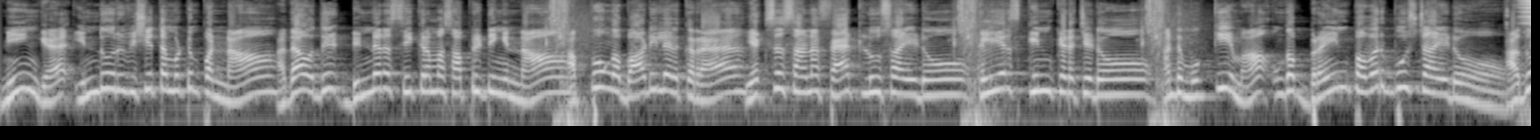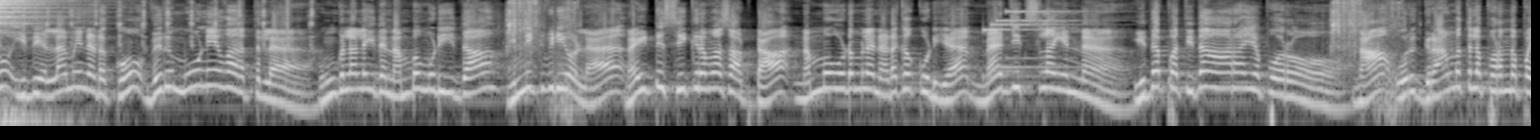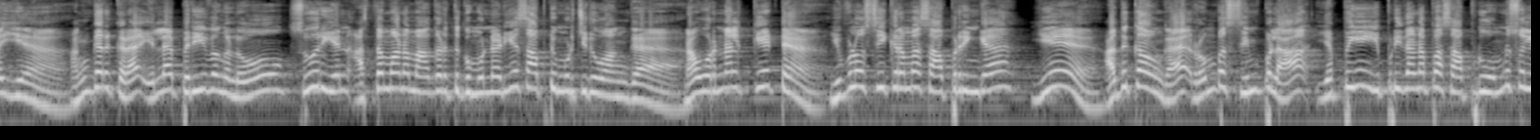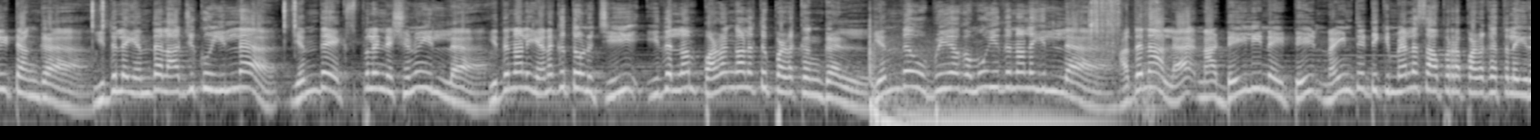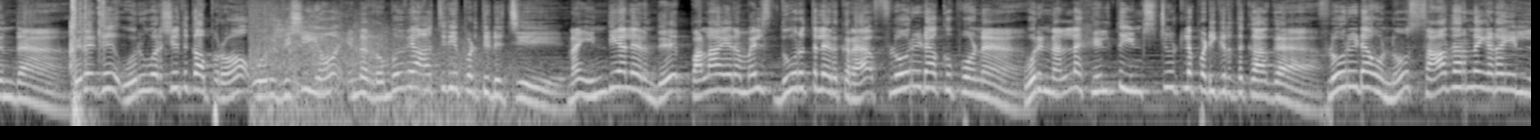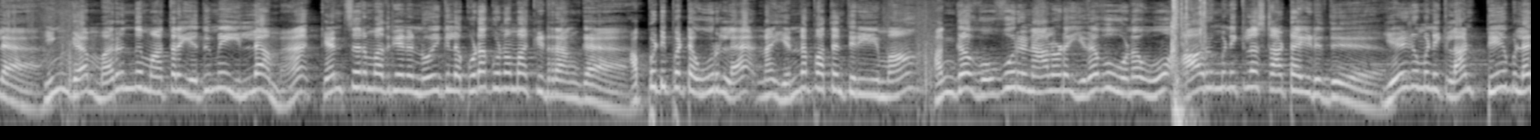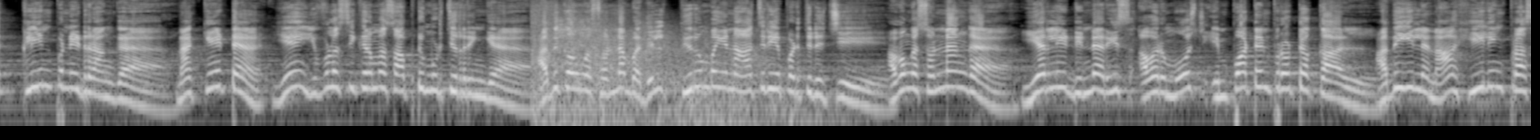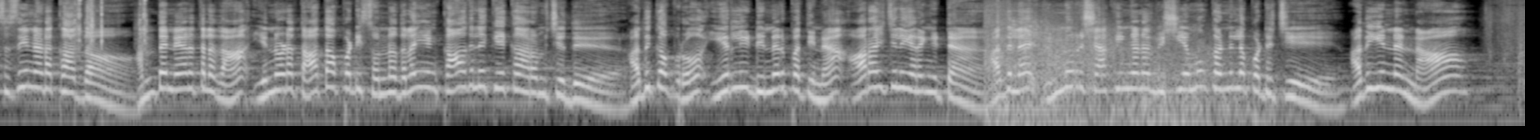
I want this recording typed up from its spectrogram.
நீங்க இந்த ஒரு விஷயத்த மட்டும் பண்ணா அதாவது டின்னரை சீக்கிரமா சாப்பிட்டுட்டீங்கன்னா அப்போ உங்க பாடியில இருக்கிற எக்ஸஸ் ஆன ஃபேட் லூஸ் ஆயிடும் கிளியர் ஸ்கின் கிடைச்சிடும் அண்ட் முக்கியமா உங்க பிரெயின் பவர் பூஸ்ட் ஆயிடும். அதுவும் இது எல்லாமே நடக்கும் வெறும் மூணே வாரத்துல. உங்களால இதை நம்ப முடியுதா? இன்னைக்கு வீடியோல நைட்டு சீக்கிரமா சாப்பிட்டா நம்ம உடம்புல நடக்கக்கூடிய மேஜிக்ஸ்லாம் என்ன? இத பத்தி தான் ஆராய போறோம். நான் ஒரு கிராமத்துல பிறந்த பையன். அங்க இருக்கிற எல்லா பெரியவங்களும் சூரியன் அஸ்தமானம் ஆகிறதுக்கு முன்னாடியே சாப்பிட்டு முடிச்சிடுவாங்க? நான் ஒரு நாள் கேட்டேன் இவ்வளவு சீக்கிரமா சாப்பிடுறீங்க? ஏன்? அதுக்கு அவங்க ரொம்ப சிம்பிளா எப்பயும் இப்படி தானப்பா சாப்பிடுவோம்னு சொல்லிட்டாங்க. இதுல எந்த லாஜிக்கும் இல்ல எந்த எக்ஸ்பிளனேஷனும் இல்ல. இதனால எனக்கு தோணுச்சு இதெல்லாம் பழங்காலத்து பழக்கங்கள். எந்த உபயோகமும் இதனால இல்ல. அதனால நான் டெய்லி நைட்டு நைன் தேர்ட்டிக்கு மேல சாப்பிடுற பழக்கத்துல இருந்தேன். பிறகு ஒரு வருஷத்துக்கு அப்புறம் ஒரு விஷயம் என்ன ரொம்பவே ஆச்சரியப்படுத்திடுச்சு. நான் இந்தியால இருந்து பல ஆயிரம் மைல்ஸ் தூரத்துல இருக்கிற புளோரிடாக்கு போனேன். ஒரு நல்ல ஹெல்த் இன்ஸ்டிடியூட்ல படிக்கிறதுக்காக. புளோரிடா ஒன்னும் சாதாரண இடம் இல்ல. இங்க மருந்து மாத்திரை எதுவுமே இல்லாம கேன்சர் மாதிரியான நோய்களை கூட குணமாக்கிடுறாங்க. அப்படிப்பட்ட ஊர்ல நான் என்ன பார்த்தேன் தெரியுமா? அங்க ஒவ்வொரு நாளோட இரவு உணவும் ஆறு மணிக்கெல்லாம் ஸ்டார்ட் ஆயிடுது. ஏழு மணிக்கெல்லாம் டேபிள கிளீன் பண்ணிடுறாங்க. நான் கேட்டேன் ஏன் இவ்வளவு சீக்கிரமா சாப்பிட்டு முடிச்சிடுறீங்க? அதுக்கு அவங்க சொன்ன பதில் திரும்ப என்ன ஆச்சரியப்படுத்திடுச்சு. அவங்க சொன்னாங்க early dinner is our most important protocol அது இல்லனா ஹீலிங் ப்ராசஸே நடக்காதான். அந்த நேரத்துல தான் என்னோட தாத்தா பாட்டி சொன்னதெல்லாம் என் காதுல கேட்க ஆரம்பிச்சது. அதுக்கப்புறம் இயர்லி டின்னர் பத்தின ஆராய்ச்சியில இறங்கிட்டேன். அதுல இன்னொரு ஷாக்கிங்கான விஷயமும் கண்ணுல பட்டுச்சு. அது என்னன்னா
